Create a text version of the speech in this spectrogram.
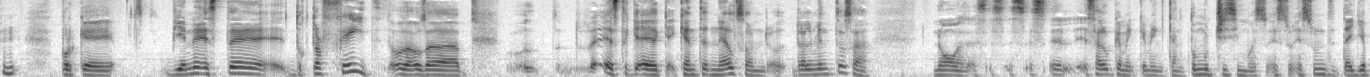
porque viene este Doctor Fate, o, sea, este Kent Nelson, realmente, o sea, no, es, es, es, algo que me, que me encantó muchísimo, es, es, un detalle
